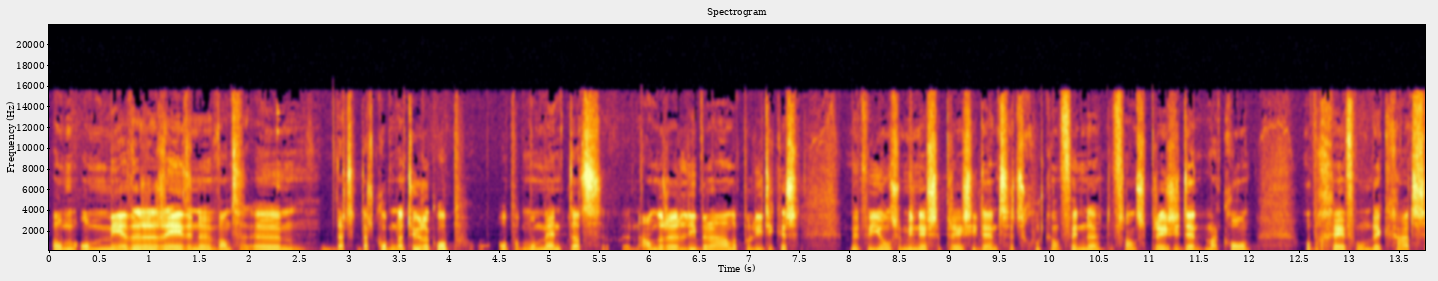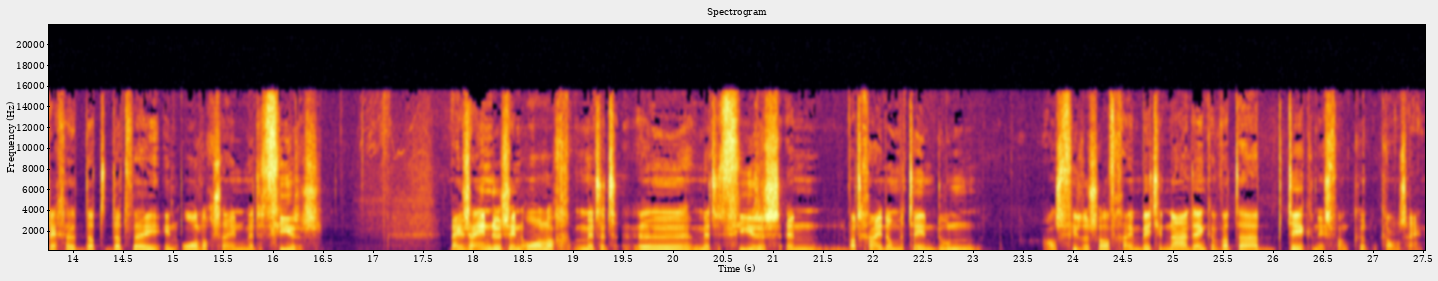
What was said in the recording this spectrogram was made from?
Om, om meerdere redenen. Want um, dat, dat komt natuurlijk op op het moment dat een andere liberale politicus, met wie onze minister-president het goed kan vinden, de Franse president Macron, op een gegeven moment gaat zeggen dat, dat wij in oorlog zijn met het virus. Wij zijn dus in oorlog met het, uh, met het virus. En wat ga je dan meteen doen? Als filosoof ga je een beetje nadenken wat daar de betekenis van kan zijn.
